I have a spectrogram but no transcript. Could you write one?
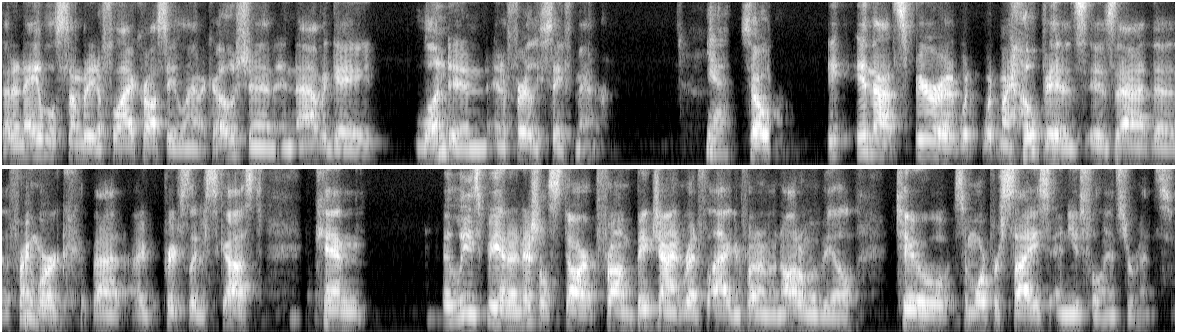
that enables somebody to fly across the Atlantic Ocean and navigate London in a fairly safe manner. Yeah. So in that spirit, what, what my hope is, is that the, the framework that I previously discussed can at least be an initial start from big giant red flag in front of an automobile to some more precise and useful instruments.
